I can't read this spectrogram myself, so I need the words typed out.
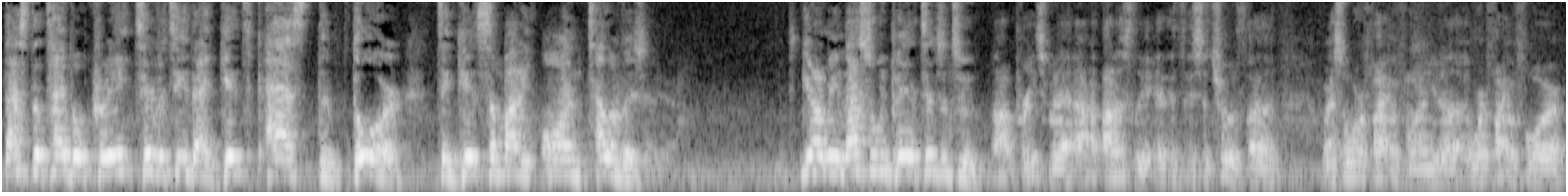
that's the type of creativity that gets past the door to get somebody on television. You know what I mean? That's what we pay attention to. I preach, man. I, honestly, it, it's, it's the truth. Uh, that's what we're fighting for. You know, we're fighting for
